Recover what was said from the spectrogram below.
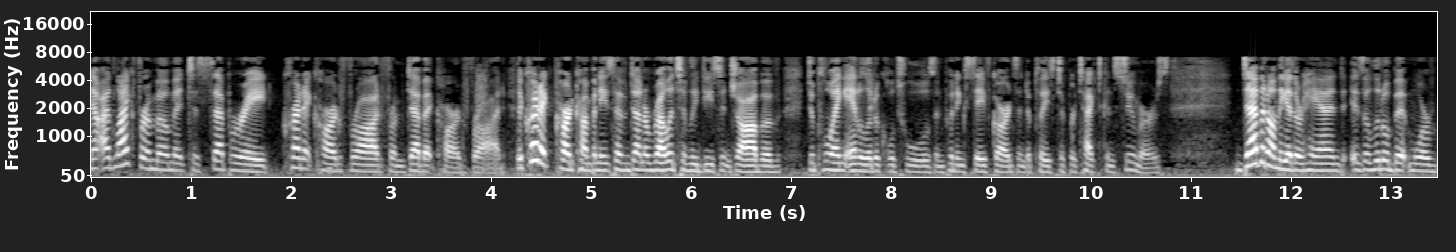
Now, I'd like for a moment to separate credit card fraud from debit card fraud. The credit card companies have done a relatively decent job of deploying analytical tools and putting safeguards into place to protect consumers. Debit, on the other hand, is a little bit more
